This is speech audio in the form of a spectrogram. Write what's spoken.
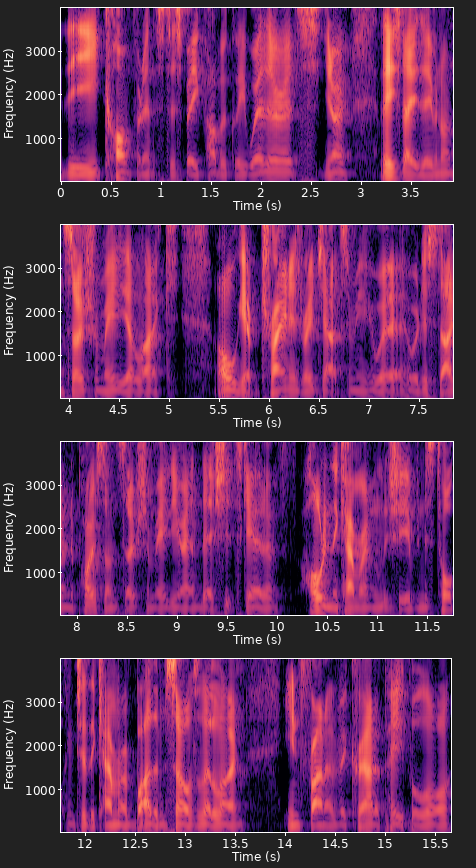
the confidence to speak publicly, whether it's, you know, these days, even on social media, like I'll get trainers reach out to me who are, who are just starting to post on social media and they're shit scared of holding the camera and literally even just talking to the camera by themselves, let alone in front of a crowd of people or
